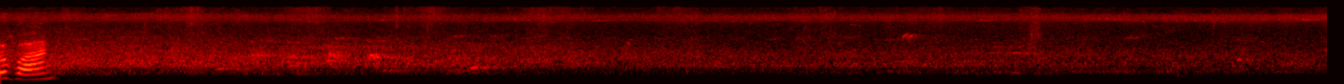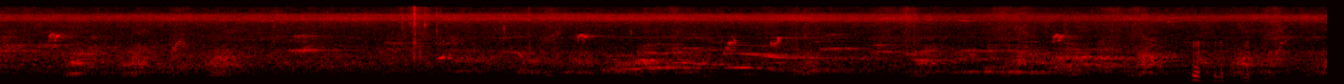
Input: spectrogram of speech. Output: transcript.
Go on.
